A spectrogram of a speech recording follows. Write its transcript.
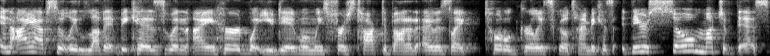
And I absolutely love it because when I heard what you did when we first talked about it, I was like total girly school time because there's so much of this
